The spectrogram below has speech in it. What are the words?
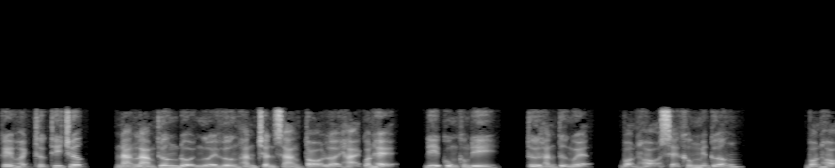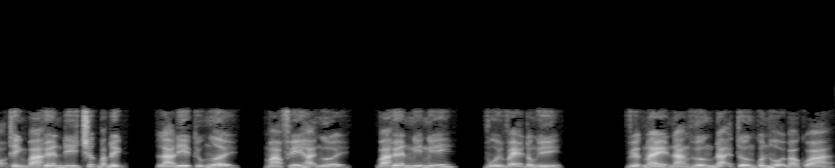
Kế hoạch thực thi trước, nàng làm thương đội người hướng hắn trần sáng tỏ lợi hại quan hệ, đi cùng không đi, từ hắn tự nguyện, bọn họ sẽ không miễn cưỡng. Bọn họ thỉnh ba huyên đi trước bắc địch, là đi cứu người, mà phi hại người, ba huyên nghĩ nghĩ, vui vẻ đồng ý. Việc này nàng hướng đại tướng quân hội báo quá,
